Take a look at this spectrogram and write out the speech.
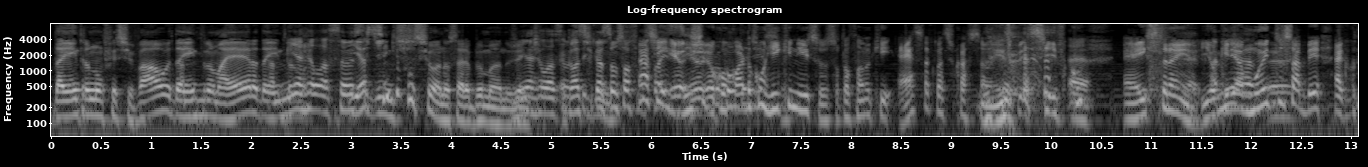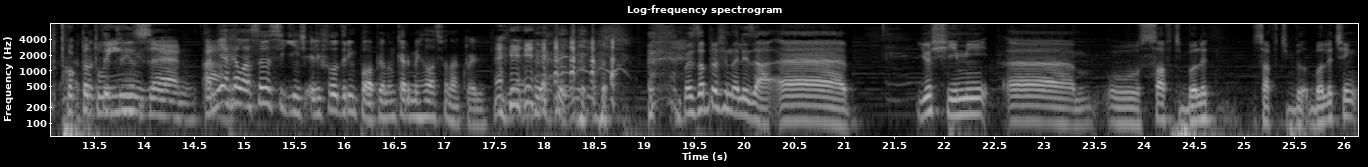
daí entra num festival, daí entra numa era, daí Hum. a entra. minha numa- relação é E é a assim que funciona o cérebro humano, gente. Minha relação a é a classificação só, Ah, só sim, eu, existe eu, eu por concordo conta com o. Rick nisso. Eu só tô falando que essa classificação em específico é. estranha. E eu A queria minha- muito é. saber. É, Cocteau Cocteau Twins. É, A tá. minha relação é a seguinte, ele falou Dream Pop, eu não quero me relacionar com ele. Mas só pra finalizar, é... Yoshimi, é, o Soft Bullet, Soft Bu- Bulletin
